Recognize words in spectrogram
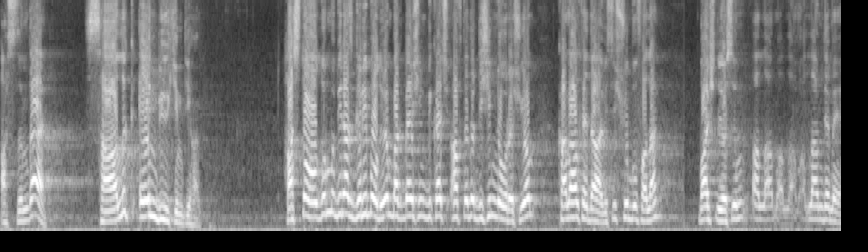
Aslında sağlık en büyük imtihan. Hasta oldun mu biraz grip oluyorum. Bak ben şimdi birkaç haftada dişimle uğraşıyorum. Kanal tedavisi şu bu falan. Başlıyorsun Allah'ım Allah'ım Allah'ım demeye.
